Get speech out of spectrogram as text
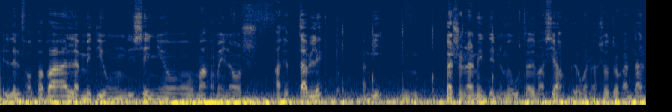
el del FOSPAPA, le han metido un diseño más o menos aceptable. A mí mm, personalmente no me gusta demasiado, pero bueno, es otro cantar.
